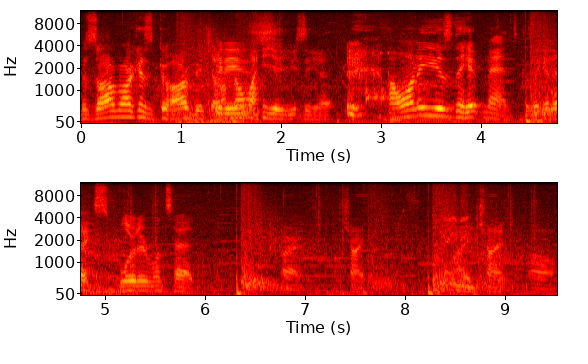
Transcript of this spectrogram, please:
Bizarre Mark is garbage. I It don't know why you're using it. I want to use the Hitman's because I gotta explode everyone's head. Alright, trying. Alright, trying. Oh.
